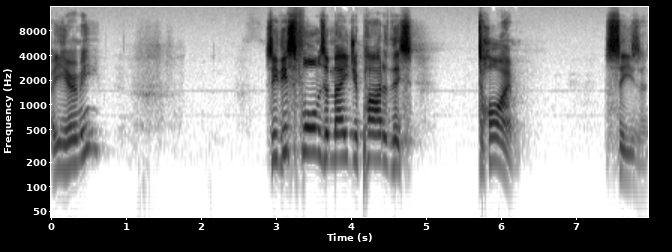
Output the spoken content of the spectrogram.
are you hearing me? See, this forms a major part of this time season.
